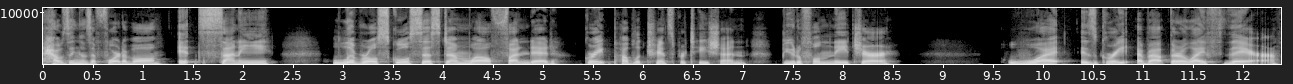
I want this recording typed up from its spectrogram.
Housing is affordable, it's sunny, liberal school system, well funded, great public transportation, beautiful nature. What is great about their life there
